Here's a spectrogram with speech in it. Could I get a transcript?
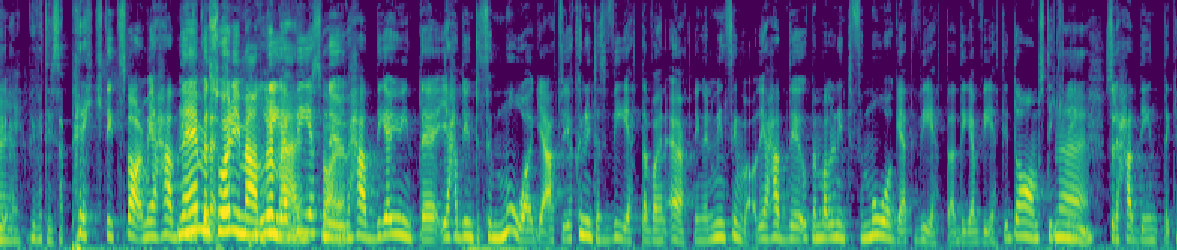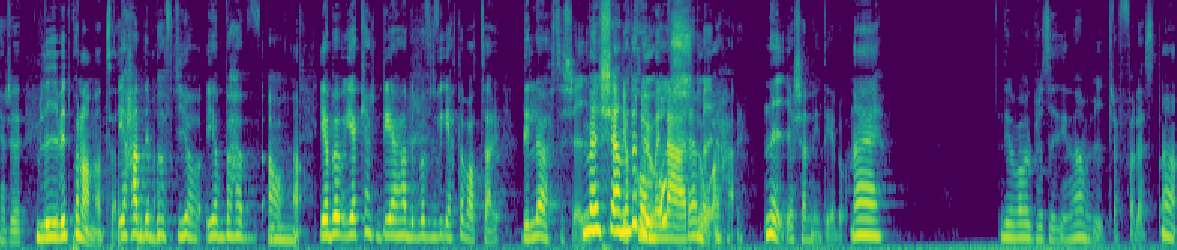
Nej. jag vet, det är så här präktigt svar, men jag hade Nej inte men så är det ju med alla de jag här vet svaren. nu hade jag ju inte, jag hade ju inte förmåga att, jag kunde inte ens veta vad en ökning och en minskning var. Jag hade uppenbarligen inte förmåga att veta det jag vet idag om stickning. Nej. Så det hade inte kanske, Blivit på något annat sätt. jag hade behövt göra, jag behöv, ja. Mm. Jag, behöv, jag kanske, det jag hade behövt veta var att så här, det löser sig. Men kände jag du kommer oss lära mig då? det här. Nej, jag kände inte det då. Nej. Det var väl precis innan vi träffades. Då. Ja.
